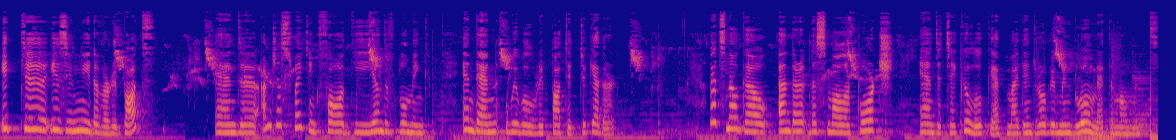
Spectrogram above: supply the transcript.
It uh, is in need of a repot and uh, I'm just waiting for the end of blooming and then we will repot it together. Let's now go under the smaller porch and take a look at my dendrobium in bloom at the moment.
